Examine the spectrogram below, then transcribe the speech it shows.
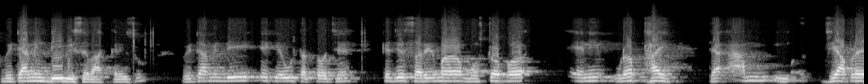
વિટામિન ડી વિશે વાત કરીશું. વિટામિન ડી એક એવું તત્વ છે કે જે શરીરમાં મોસ્ટ ઓફ એની ઉણપ થાય ત્યાં આમ જે આપણે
